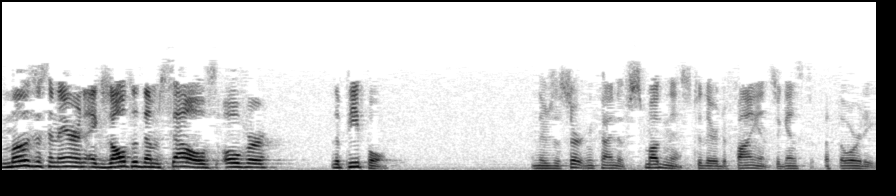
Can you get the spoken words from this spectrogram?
Moses and Aaron exalted themselves over the people. And there's a certain kind of smugness to their defiance against authority.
